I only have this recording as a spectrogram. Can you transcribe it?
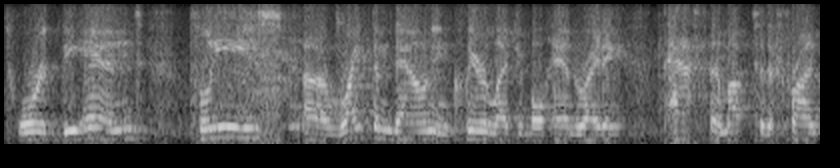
toward the end, please uh, write them down in clear, legible handwriting. Pass them up to the front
